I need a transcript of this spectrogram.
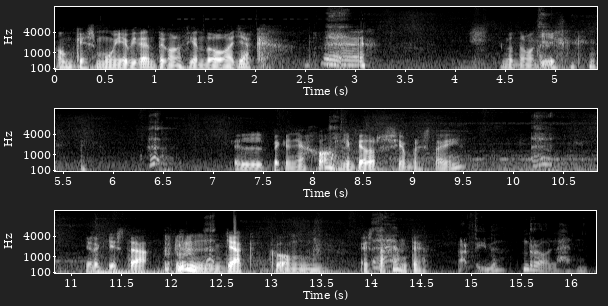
Aunque es muy evidente conociendo a Jack. Eh. Encontramos aquí el pequeñajo, el limpiador siempre está ahí. Y ahora aquí está Jack con esta gente. ¿Acina? Roland.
